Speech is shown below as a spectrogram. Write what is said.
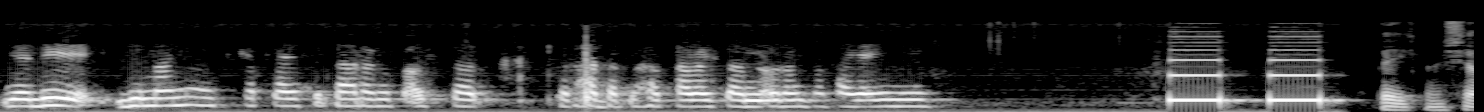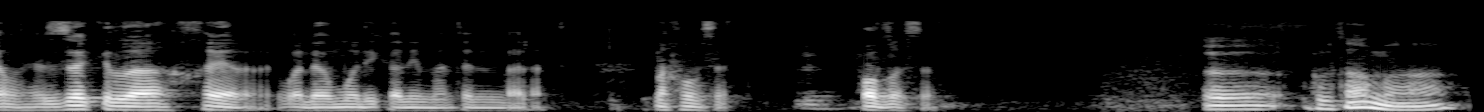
Jadi gimana sikap saya sekarang Pak Ustadz terhadap harta warisan orang tua saya ini? Baik, Masya Allah. Jazakillah khair kepada umur di Kalimantan Barat. Mahfum Ustaz. Ustaz. Eh, pertama,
